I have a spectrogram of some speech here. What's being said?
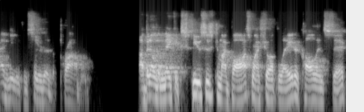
I hadn't even considered it a problem. I've been able to make excuses to my boss when I show up late or call in sick.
